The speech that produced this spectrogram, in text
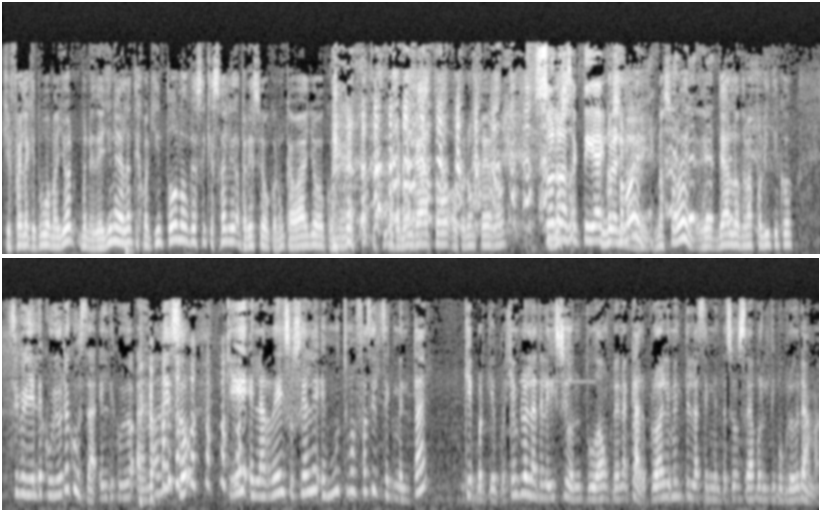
que fue la que tuvo mayor. Bueno, y de allí en adelante Joaquín, todas las veces que sale, aparece o con un caballo, o con un, o con un gato, o con un perro. Solo no las actividades y no con solo animales. él, no solo él, eh, ya los demás políticos. Sí, pero y él descubrió otra cosa. Él descubrió, además de eso, que en las redes sociales es mucho más fácil segmentar que, porque, por ejemplo, en la televisión tú das un programa, claro, probablemente la segmentación se da por el tipo de programa.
